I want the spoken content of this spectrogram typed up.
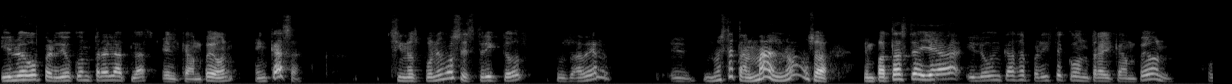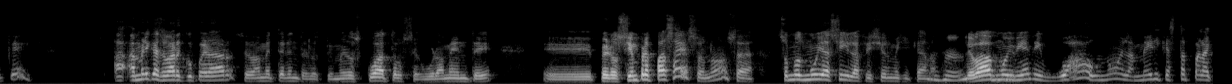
y luego perdió contra el Atlas, el campeón, en casa. Si nos ponemos estrictos, pues a ver, eh, no está tan mal, ¿no? O sea, empataste allá y luego en casa perdiste contra el campeón, ok. América se va a recuperar, se va a meter entre los primeros cuatro seguramente, eh, pero siempre pasa eso, ¿no? O sea, somos muy así la afición mexicana. Le va muy bien y wow, no, el América está para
